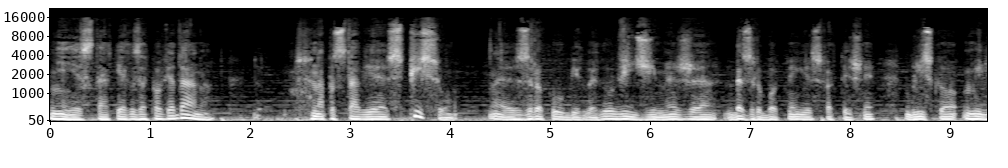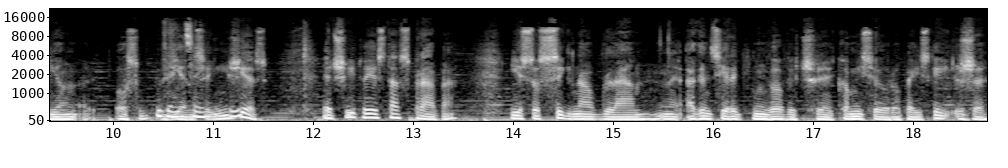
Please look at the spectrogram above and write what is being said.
nie jest tak, jak zapowiadano. Na podstawie spisu z roku ubiegłego widzimy, że bezrobotnych jest faktycznie blisko milion e, osób Więcej. więcej, niż jest. E, Czyli to jest ta sprawa. Jest to sygnał dla agencji ratingowych czy Komisji Europejskiej, że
